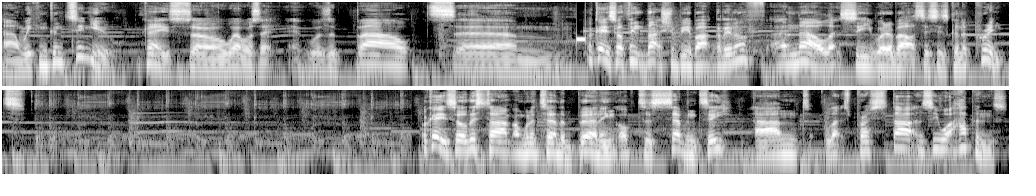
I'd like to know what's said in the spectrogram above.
and we can continue. Okay, so where was it? It was about... Um... Okay, so I think that should be about good enough. And now let's see whereabouts this is going to print. Okay, so this time I'm going to turn the burning up to 70 and let's press start and see what happens.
